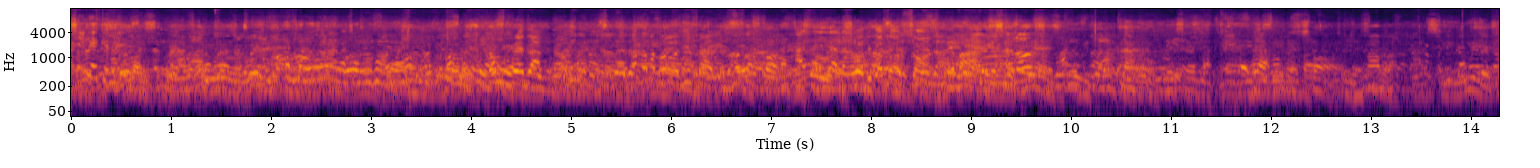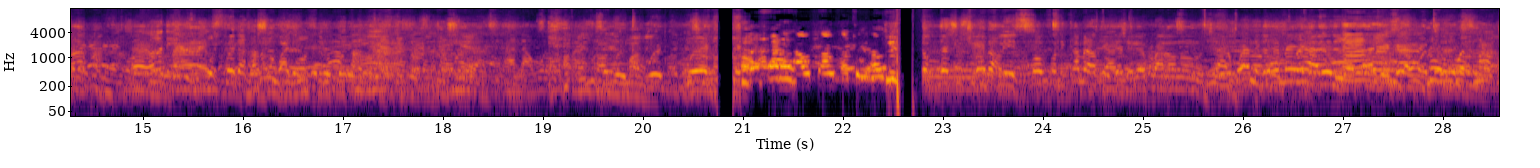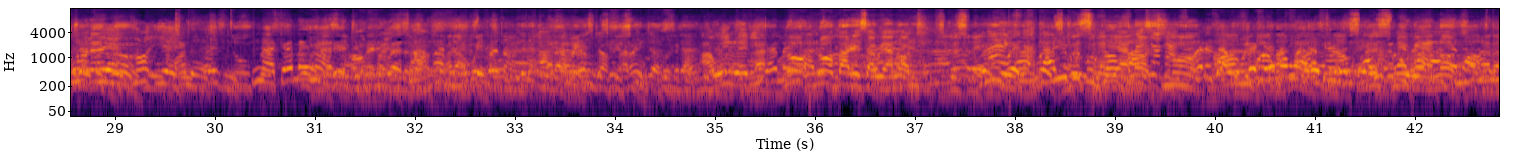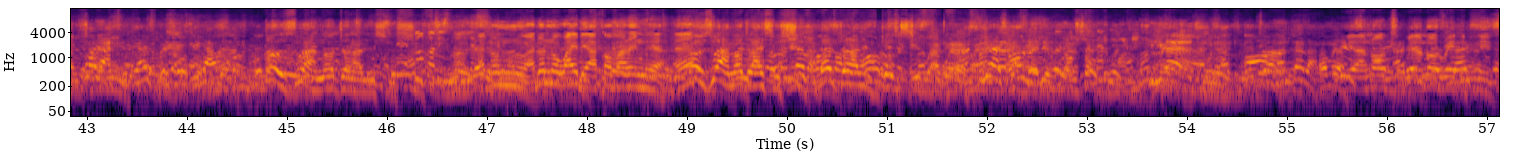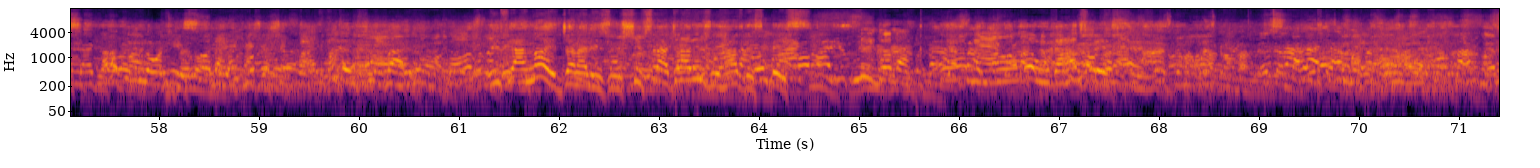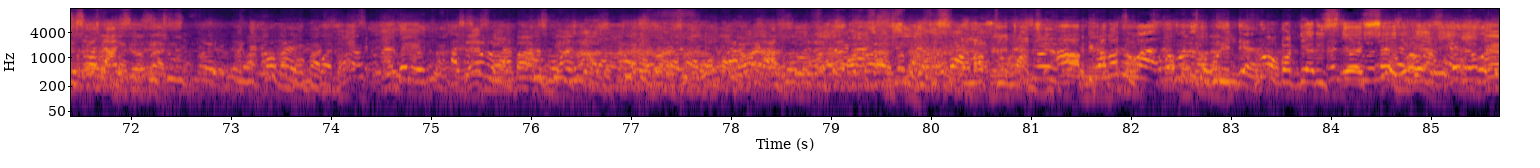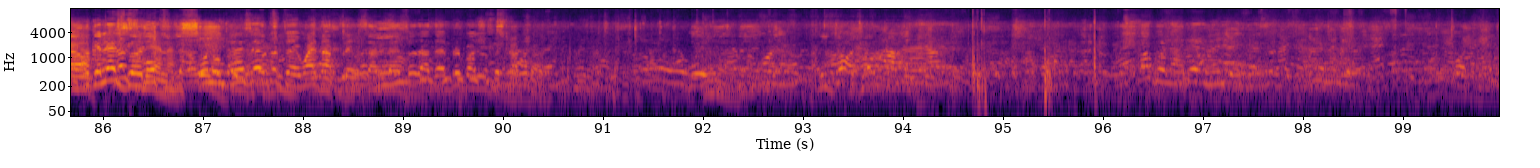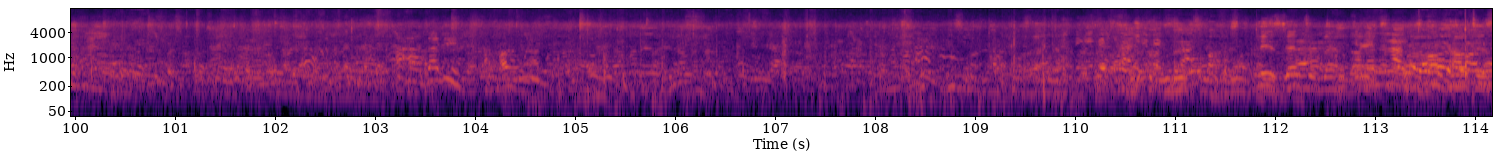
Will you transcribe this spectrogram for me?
Chega aqui mesmo. show because of son. Hello? They are arrested. Not yet. Let's do. Are we ready? No, no, barrister, we are not. Excuse me. Excuse me, we are not. Excuse me, we are not. Those who are not journalists should not I don't know. I don't know why they are covering here. Eh? Those who are not journalists should shift. Let's journalists get Yes, already. We are not. We are not ready, please. If you are not a journalist, you shift so that journalists will have the space. Me, go back. Oh, we can have space. No, but there is a shade there. Uh, okay, let's go there now. Let's go to a wider place and uh, so that everybody will be captured. Please, gentlemen, that's not how it is.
